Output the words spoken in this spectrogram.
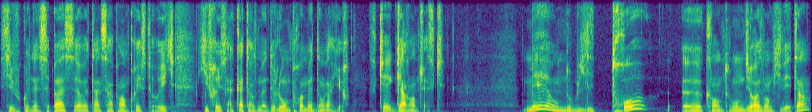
Si vous ne connaissez pas, c'est un serpent préhistorique qui ferait à 14 mètres de long pour un mètre d'envergure, ce qui est garantesque. Mais on oublie trop euh, quand tout le monde dit heureusement qu'il est un,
